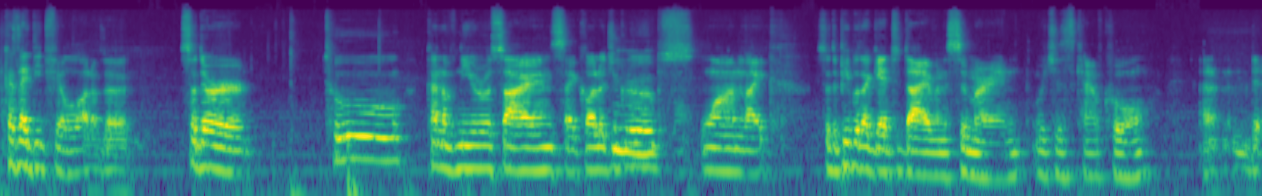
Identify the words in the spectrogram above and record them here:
because I did feel a lot of the, so there were two kind of neuroscience psychology Mhm. groups. One like, so the people that get to dive in a submarine, which is kind of cool. I don't, they're,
